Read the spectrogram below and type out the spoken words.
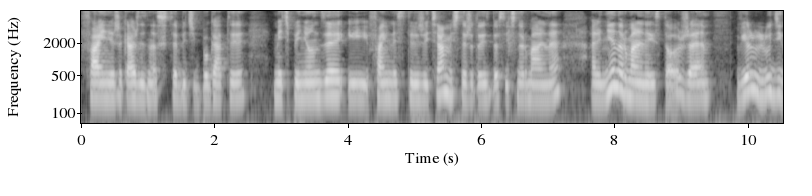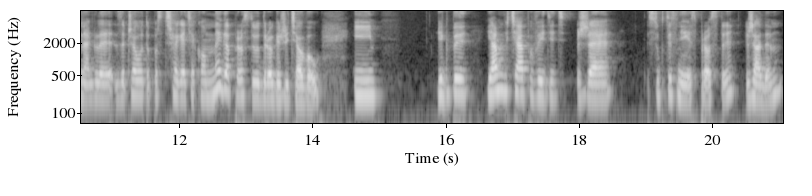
Fajnie, że każdy z nas chce być bogaty, mieć pieniądze i fajny styl życia. Myślę, że to jest dosyć normalne, ale nienormalne jest to, że wielu ludzi nagle zaczęło to postrzegać jako mega prostą drogę życiową. I jakby ja bym chciała powiedzieć, że sukces nie jest prosty, żaden.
